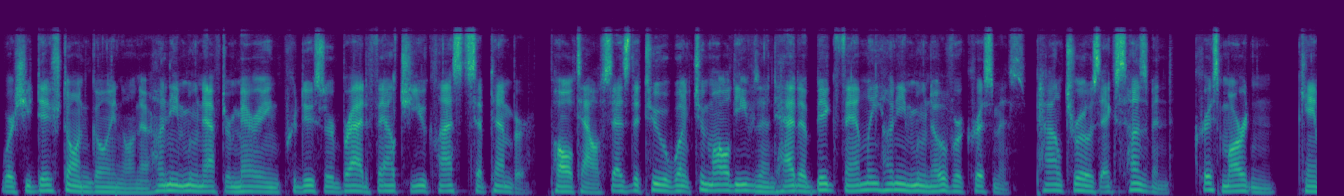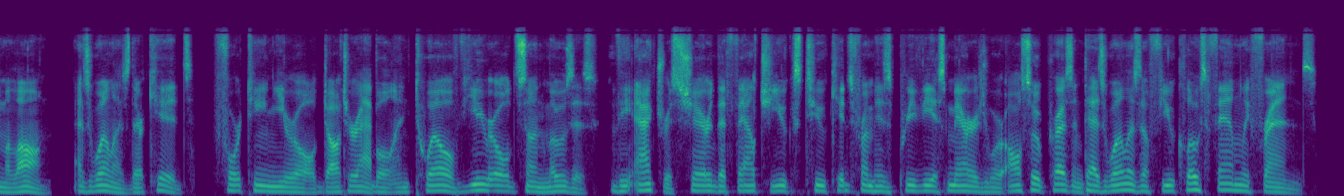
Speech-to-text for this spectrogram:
where she dished on going on a honeymoon after marrying producer Brad Falchuk last September. Paltrow says the two went to Maldives and had a big family honeymoon over Christmas. Paltrow's ex-husband, Chris Martin, came along, as well as their kids, 14-year-old daughter Apple and 12-year-old son Moses. The actress shared that Falchuk's two kids from his previous marriage were also present as well as a few close family friends.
